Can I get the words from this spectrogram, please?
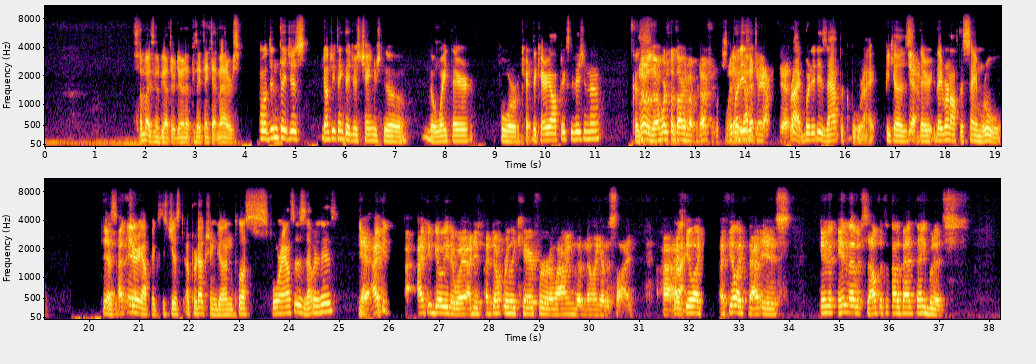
Somebody's going to be out there doing it because they think that matters. Well, didn't they just? Don't you think they just changed the the weight there for ca- the carry optics division though? Because No, no, we're still talking about production. But is yeah, yeah, yeah. right, but it is applicable, right? Because Yeah. they they run off the same rule. yeah. I- and- carry optics is just a production gun plus four ounces. Is that what it is? Yeah, I could I- I could go either way. I just I don't really care for allowing the milling of the slide. Uh, I feel like I feel like that is in in and of itself it's not a bad thing, but it's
